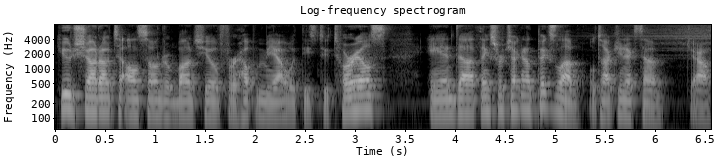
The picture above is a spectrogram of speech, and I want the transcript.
Huge shout out to Alessandro Bancio for helping me out with these tutorials. And uh, thanks for checking out the Pixel Lab. We'll talk to you next time. Ciao.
